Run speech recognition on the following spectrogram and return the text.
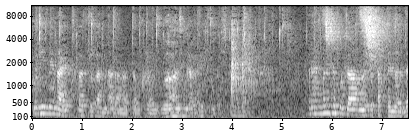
그림에 라이트가 들어간다라는 어떤 그런 의아한 생각을 했던 것이죠. 그래 한번 해보자 하면서 딱 됐는데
